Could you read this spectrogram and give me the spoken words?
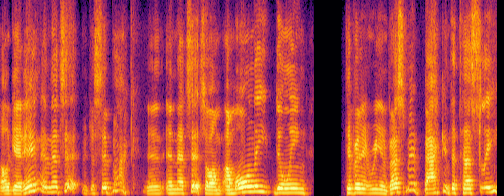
I'll get in and that's it. And just sit back and, and that's it. So I'm I'm only doing dividend reinvestment back into Tesla.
